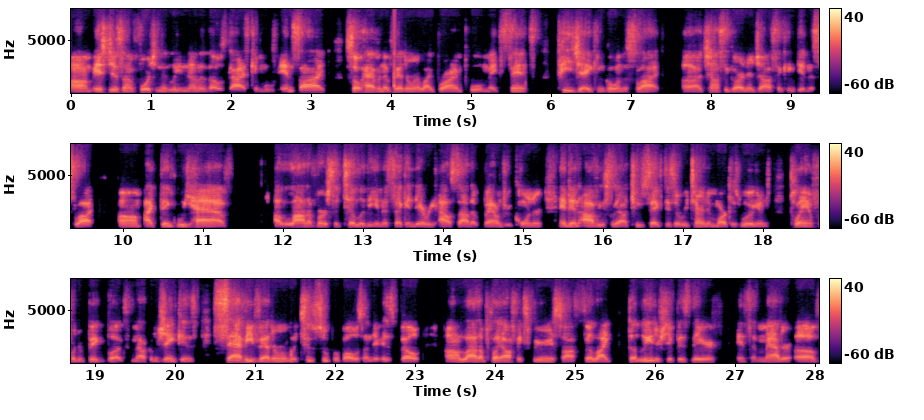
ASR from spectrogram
Um, it's just unfortunately none of those guys can move inside. So having a veteran like Brian Poole makes sense. PJ can go in the slot. Uh, Chauncey Gardner Johnson can get in the slot. Um, I think we have a lot of versatility in the secondary outside of boundary corner. And then obviously our two safeties are returning Marcus Williams, playing for the big bucks, Malcolm Jenkins, savvy veteran with two Super Bowls under his belt, uh, a lot of playoff experience. So I feel like the leadership is there. It's a matter of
